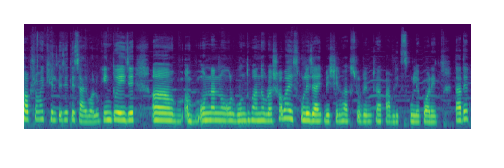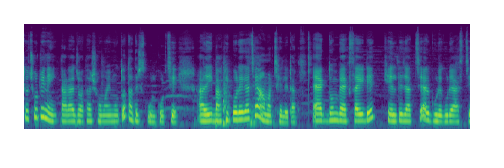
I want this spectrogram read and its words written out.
সবসময় খেলতে যেতে চায় বলো। কিন্তু এই যে আহ, অন্যান্য ওর বন্ধু বান্ধবরা সবাই স্কুলে যায় বেশিরভাগ স্টুডেন্টরা পাবলিক স্কুলে পড়ে। তাদের তো ছুটি নেই তারা যথা সময় মতো তাদের স্কুল করছে। আর এই বাকি পড়ে গেছে আমার ছেলেটা। একদম ব্যাক সাইডে খেলতে যাচ্ছে আর ঘুরে ঘুরে আসছে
